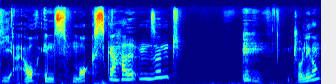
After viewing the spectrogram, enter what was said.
die auch in Smogs gehalten sind. Entschuldigung.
